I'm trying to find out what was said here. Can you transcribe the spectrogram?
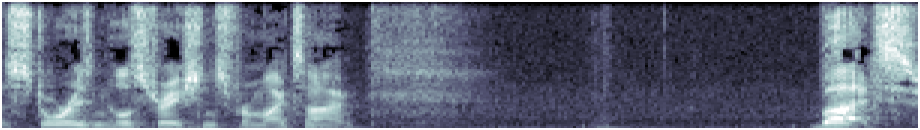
stories and illustrations from my time. But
